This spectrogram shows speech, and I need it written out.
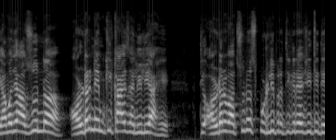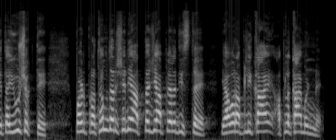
यामध्ये अजून ऑर्डर नेमकी काय झालेली आहे? ती ऑर्डर वाचूनच पुढली प्रतिक्रिया जी ती देता येऊ शकते. पण प्रथमदर्शनी आत्ता जे आपल्याला दिसतंय यावर आपली काय आपलं काय म्हणणं आहे?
